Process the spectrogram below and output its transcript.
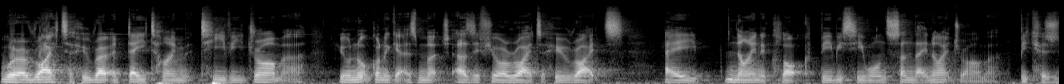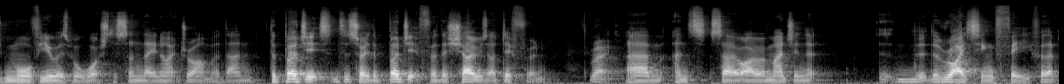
were a writer who wrote a daytime TV drama, you're not going to get as much as if you're a writer who writes a nine o'clock BBC One Sunday night drama because more viewers will watch the Sunday night drama than the budgets. Sorry, the budget for the shows are different. Right. Um, and so I imagine that the, the writing fee for them.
